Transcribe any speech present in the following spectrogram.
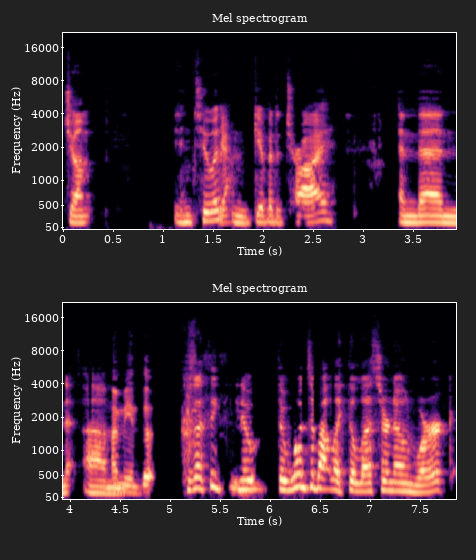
jump into it Yeah. and give it a try, and then um, I mean, the, because I think you know the ones about like the lesser known work.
